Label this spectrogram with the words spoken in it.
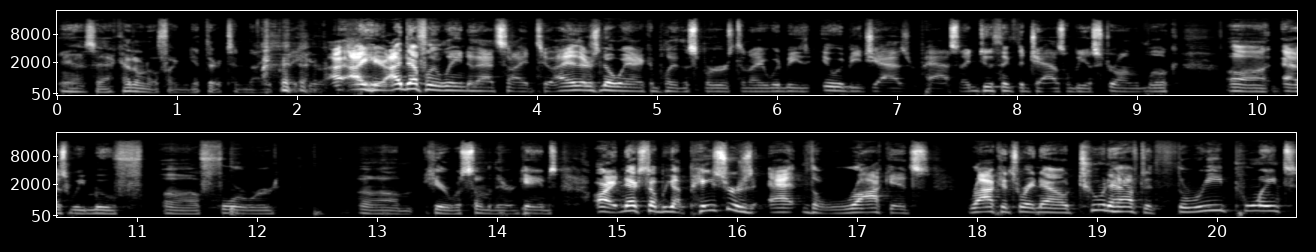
Yeah, Zach, I don't know if I can get there tonight, but I hear, I, I, hear, I definitely lean to that side too. I, there's no way I can play the Spurs tonight. It would be, it would be Jazz or pass. I do think the Jazz will be a strong look uh, as we move uh, forward um, here with some of their games. All right, next up we got Pacers at the Rockets. Rockets right now two and a half to three point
